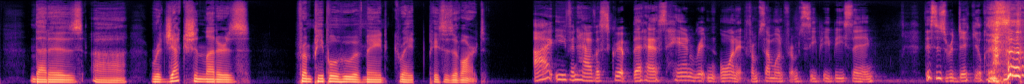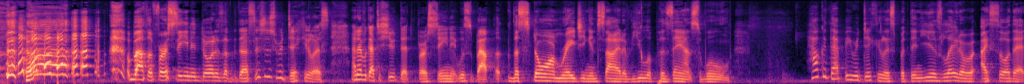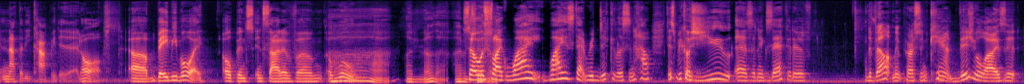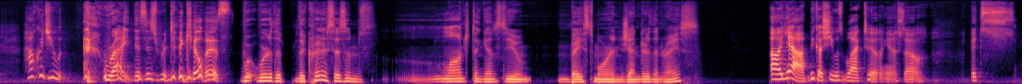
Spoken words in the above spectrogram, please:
that is uh, rejection letters from people who have made great pieces of art. I even have a script that has handwritten on it from someone from CPB saying, This is ridiculous. about the first scene in Daughters of the Dust. This is ridiculous. I never got to shoot that first scene. It was about the, the storm raging inside of Eula Pazant's womb. How could that be ridiculous? But then years later, I saw that, not that he copied it at all. Uh, Baby Boy opens inside of um, a womb. Ah, I didn't know that. I haven't So it's that. like, why why is that ridiculous? And how just because you as an executive development person can't visualize it, how could you write this is ridiculous? were, were the the criticisms launched against you based more in gender than race? Uh yeah, because she was black too. Yeah, so it's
